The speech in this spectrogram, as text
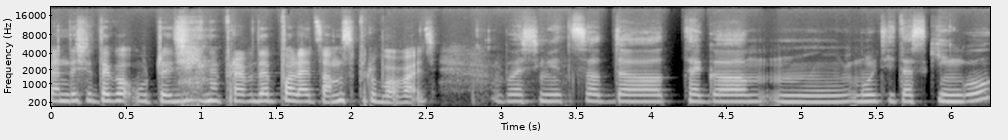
będę się tego uczyć i naprawdę polecam spróbować. Właśnie co do tego mm, multitaskingu,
